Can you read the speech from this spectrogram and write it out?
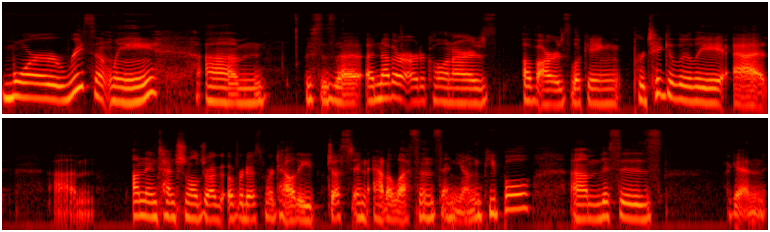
more recently, um, this is a, another article in ours of ours looking particularly at um, unintentional drug overdose mortality just in adolescents and young people. Um, this is again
